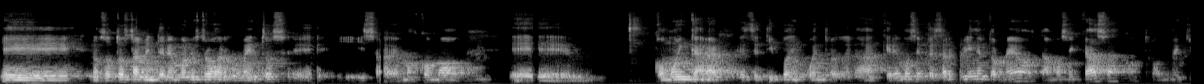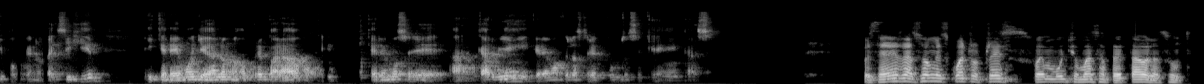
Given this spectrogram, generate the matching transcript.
Eh, nosotros también tenemos nuestros argumentos eh, y sabemos cómo, eh, cómo encarar este tipo de encuentros, ¿verdad? Queremos empezar bien el torneo, estamos en casa contra un equipo que nos va a exigir y queremos llegar lo mejor preparados porque queremos arrancar bien y queremos que los tres puntos se queden en casa. Pues tenés razón, es 4-3, fue mucho más apretado el asunto,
